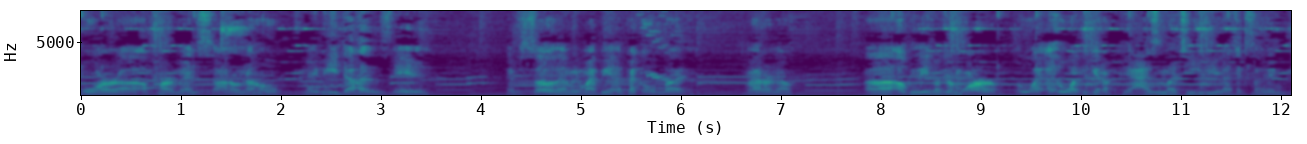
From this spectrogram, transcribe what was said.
more uh, apartments. I don't know. Maybe he does. Yeah. If so, then we might be in a pickle, but I don't know. Uh, okay, these ones are more... Oh, I, oh, I can get a plasma TV. That's exciting.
